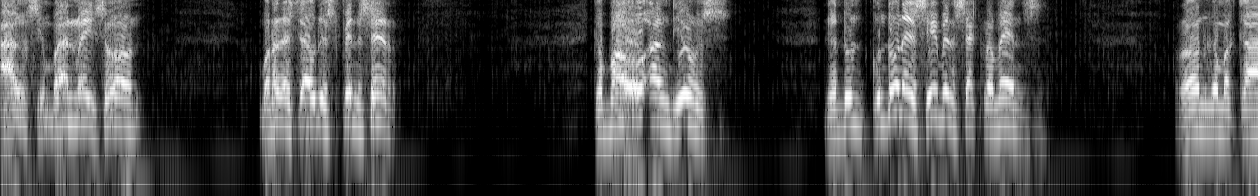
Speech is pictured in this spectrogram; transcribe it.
ang simbahan may ison mura na siya dispenser kabaho ang Dios nga dun, kung doon ay seven sacraments ron nga maka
